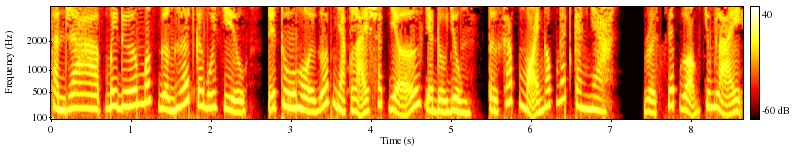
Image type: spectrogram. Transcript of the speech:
Thành ra mấy đứa mất gần hết cả buổi chiều để thu hồi góp nhặt lại sách vở và đồ dùng từ khắp mọi ngóc ngách căn nhà, rồi xếp gọn chúng lại,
